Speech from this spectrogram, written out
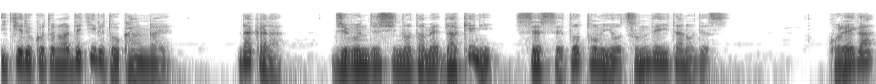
生きることができると考え、だから自分自身のためだけにせっせと富を積んでいたのです。これが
